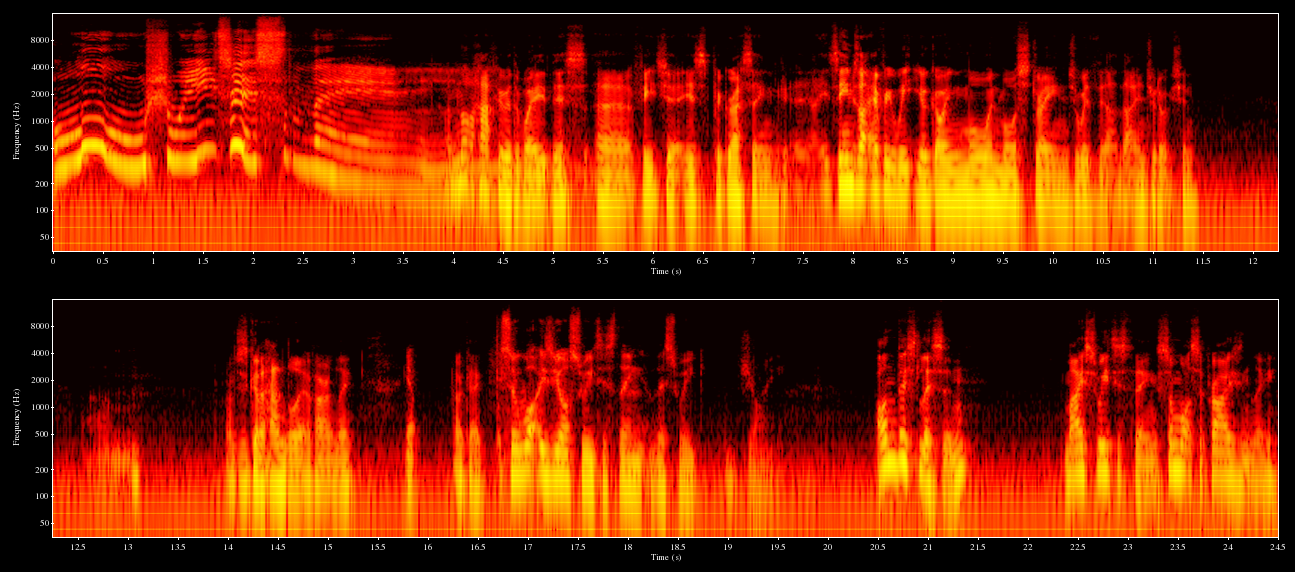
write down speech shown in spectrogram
Oh, sweetest thing. I'm not happy with the way this uh, feature is progressing. It seems like every week you're going more and more strange with that, that introduction. Um, I'm just going to handle it, apparently. Yep. Okay. so, what is your sweetest thing this week, Jonny? On this listen, my sweetest thing, somewhat surprisingly,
